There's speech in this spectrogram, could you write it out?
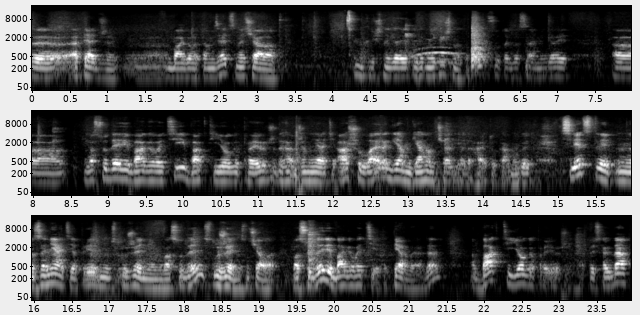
э, опять же, Бхагава там взять сначала, Кришна говорит, не Кришна, а Сута Госвами говорит, Васудеви Бхагавати, Бхакти Йога Прайоджадаха Джаньяти, Ашу Вайрагьям Гьянам Чадьядахайтукам. Он говорит, вследствие занятия преданным служением Васудеви, служение сначала Васудеви Бхагавати, это первое, да, Бхакти йога Прайоджадаха. То есть, когда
